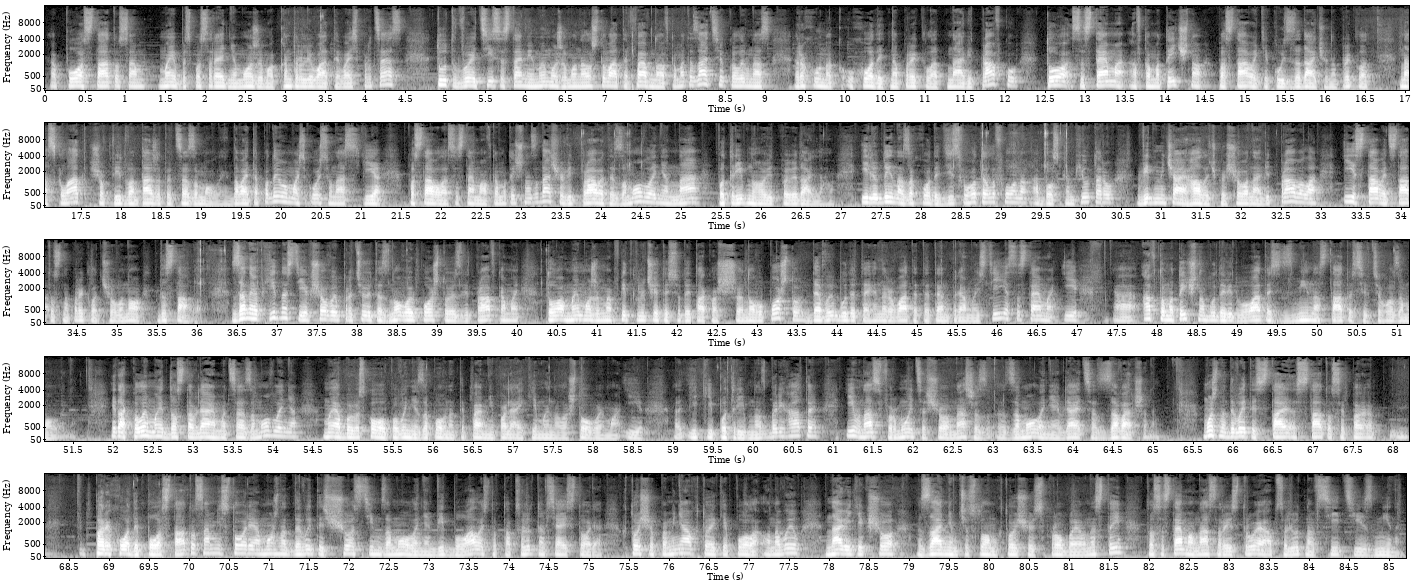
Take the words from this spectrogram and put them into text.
е, по статусам. Ми безпосередньо можемо контролювати весь процес. Тут в цій системі ми можемо налаштувати певну автоматизацію, коли в нас рахунок уходить, наприклад, на відправку, то система автоматично поставить якусь задачу, наприклад, на склад, щоб відвантажити це замовлення. Давайте подивимось. Ось у нас є поставила система автоматичну задачу відправити замовлення на потрібного відповідального. І людина заходить зі свого телефону або з комп'ютеру, відмічає галочкою, що вона відправила, і ставить статус, наприклад, що воно доставлено. За необхідності, якщо ви працюєте з новою поштою, з відправками, то ми можемо підключити сюди також нову пошту, де ви будете генерувати ТТН прямо із тієї системи, і автоматично буде відбуватись зміна статусів цього замовлення. І так, коли ми доставляємо це замовлення, ми обов'язково повинні заповнити певні поля, які ми налаштовуємо і е, які потрібно зберігати. І в нас формується, що наше замовлення є завершеним. Можна дивитись статуси переходи по статусам історія, можна дивитись, що з цим замовленням відбувалось, тобто абсолютно вся історія. Хто що поміняв, хто яке поле оновив. Навіть якщо заднім числом хтось щось спробує внести, то система в нас реєструє абсолютно всі ці зміни.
